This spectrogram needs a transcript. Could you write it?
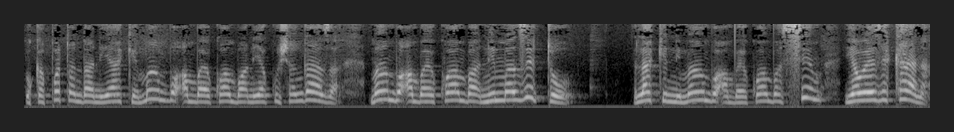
ukapata ndani yake mambo ambayo kwamba ni ya kushangaza mambo ambayo kwamba ni mazito lakini ni mambo ambayo kwamba si yawezekana.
